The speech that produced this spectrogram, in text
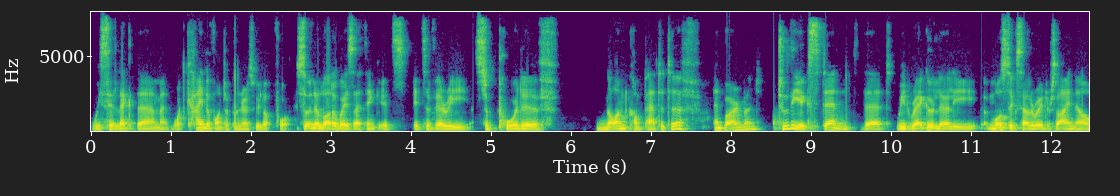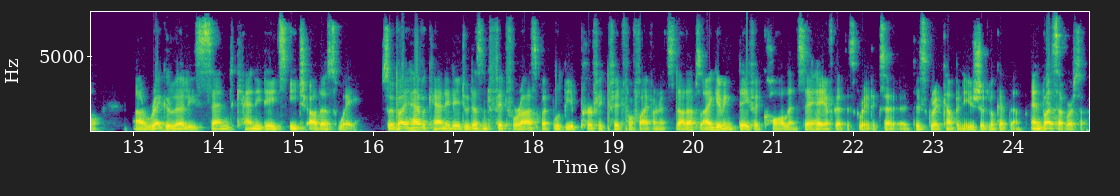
we select them and what kind of entrepreneurs we look for. So in a lot of ways, I think it's it's a very supportive, non-competitive environment to the extent that we regularly, most accelerators I know, uh, regularly send candidates each other's way. So if I have a candidate who doesn't fit for us but would be a perfect fit for 500 startups, I'm giving Dave a call and say, "Hey, I've got this great this great company. You should look at them," and vice versa.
